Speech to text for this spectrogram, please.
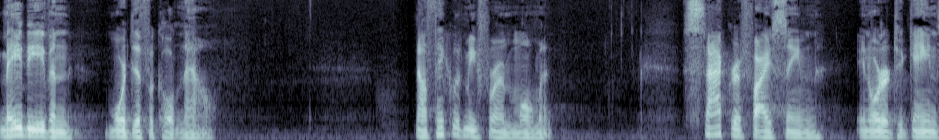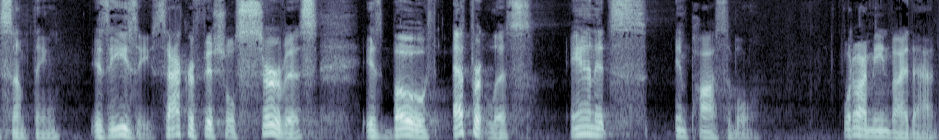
may be even more difficult now. Now, think with me for a moment. Sacrificing in order to gain something is easy. Sacrificial service is both effortless and it's impossible. What do I mean by that?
